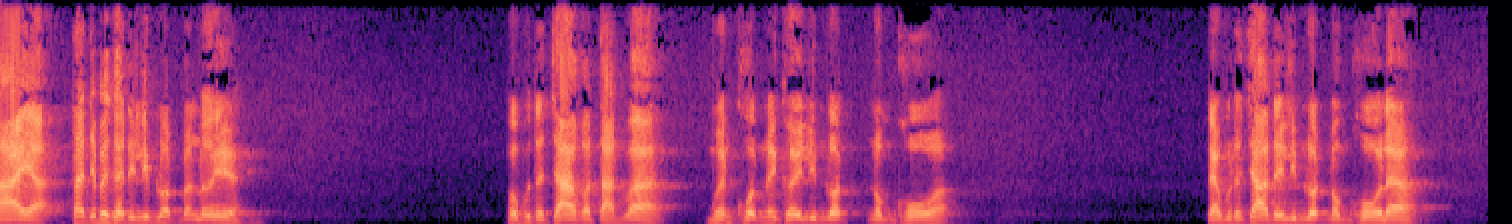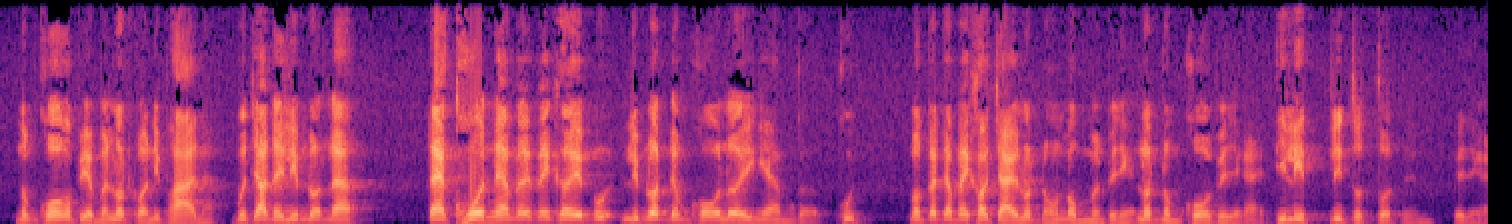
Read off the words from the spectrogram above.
ตายอะท่าจะไม่เคยได้ลิ้มรสมันเลยพระพุทธเจ้าก็ตรัสว่า เหมือนคนไม่เคยลิ้มรสนมโคอะแต่พระพุทธเจ้าได้ลิ้มรสนมโคแล้ว นมโคก็เปรียบเหมือนรสของนิพพานพระเจ้าได้ลิ้มรสแล้ว แต่คนเนี่ยไม่ไม่เคยลิ้มรสนมโคเลยเงี้ยมันก็พูดมันก็จะไม่เข้าใจรสของนมมันเป็นยังไงรสนมโคเป็นยังไง ที่รีดรีดสดๆเป็นยังไง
